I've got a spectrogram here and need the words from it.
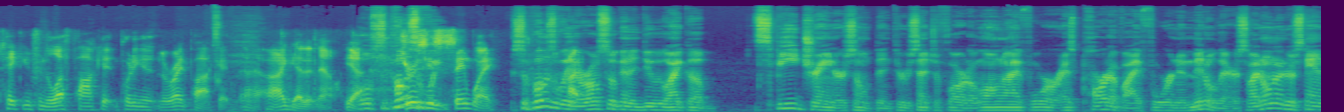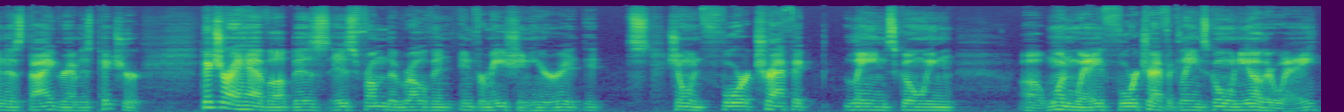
taking from the left pocket and putting it in the right pocket. Uh, I get it now. Yeah, Well, supposedly- Jersey's the same way. Supposedly, I- they're also going to do like a speed train or something through Central Florida along I 4 as part of I 4 in the middle there. So I don't understand this diagram, this picture. Picture I have up is is from the relevant information here. It, it's showing four traffic lanes going uh, one way, four traffic lanes going the other way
